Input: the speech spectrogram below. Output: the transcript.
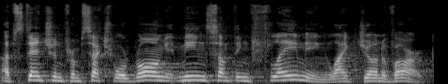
abstention from sexual wrong, it means something flaming, like Joan of Arc.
